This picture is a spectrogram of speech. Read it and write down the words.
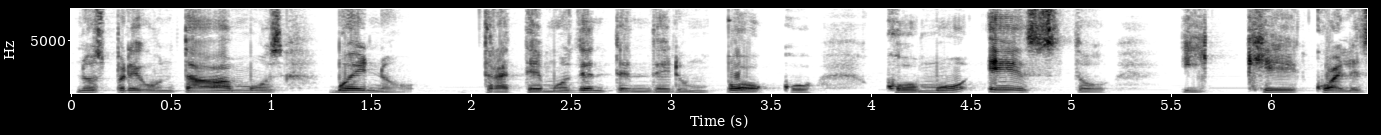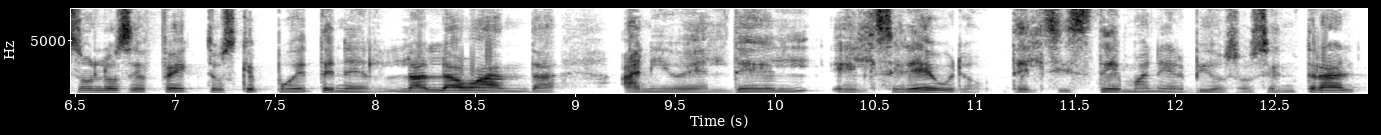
nos preguntábamos, bueno, tratemos de entender un poco cómo esto y qué, cuáles son los efectos que puede tener la lavanda a nivel del cerebro, del sistema nervioso central.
